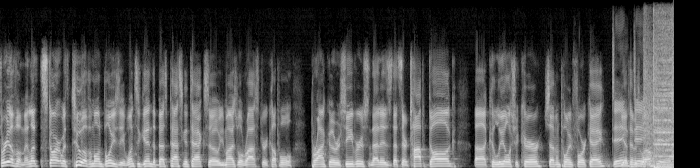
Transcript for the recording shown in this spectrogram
Three of them, and let's start with two of them on Boise. Once again, the best passing attack, so you might as well roster a couple Bronco receivers, and that is that's their top dog, uh, Khalil Shakir, seven point four k. Ding, You have him ding, as well. ding.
